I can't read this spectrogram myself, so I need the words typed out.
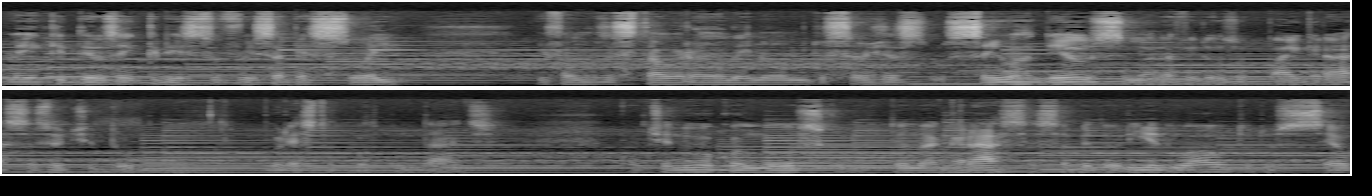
Amém? Que Deus em Cristo vos abençoe e vamos estar orando em nome do Senhor Jesus. Senhor Deus, maravilhoso Pai, graças eu te dou por esta oportunidade. Continua conosco, dando a graça e sabedoria do alto do céu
